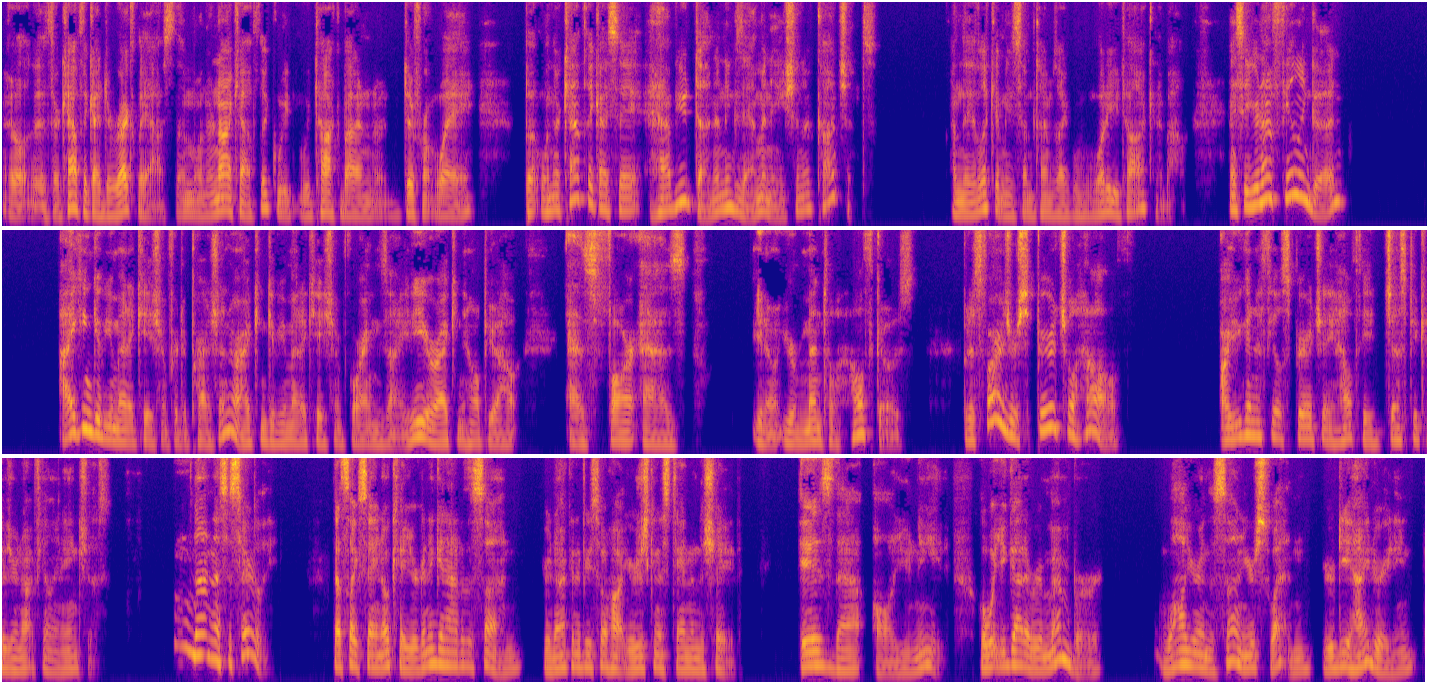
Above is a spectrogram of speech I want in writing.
if they're Catholic, I directly ask them. When they're not Catholic, we, we talk about it in a different way. But when they're Catholic, I say, Have you done an examination of conscience? And they look at me sometimes like, What are you talking about? I say, You're not feeling good. I can give you medication for depression, or I can give you medication for anxiety, or I can help you out as far as you know your mental health goes. But as far as your spiritual health, are you going to feel spiritually healthy just because you're not feeling anxious? Not necessarily. That's like saying, okay, you're going to get out of the sun. You're not going to be so hot. You're just going to stand in the shade. Is that all you need? Well, what you got to remember while you're in the sun, you're sweating, you're dehydrating.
